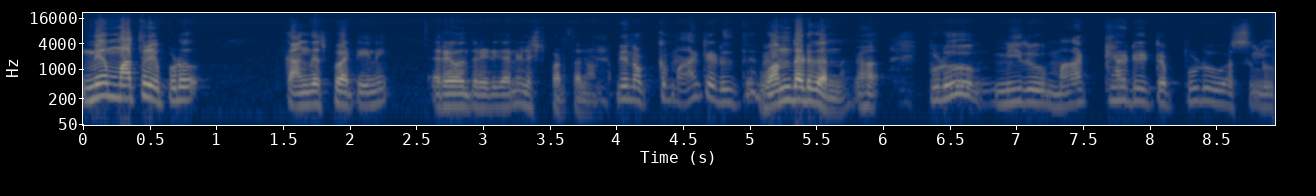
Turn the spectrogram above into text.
మేము మాత్రం ఎప్పుడు కాంగ్రెస్ పార్టీని రేవంత్ రెడ్డి గారిని లిస్ట్ పడతాను నేను ఒక్క మాట అడుగుతాను. వంద అడుగు అన్న ఇప్పుడు మీరు మాట్లాడేటప్పుడు అసలు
